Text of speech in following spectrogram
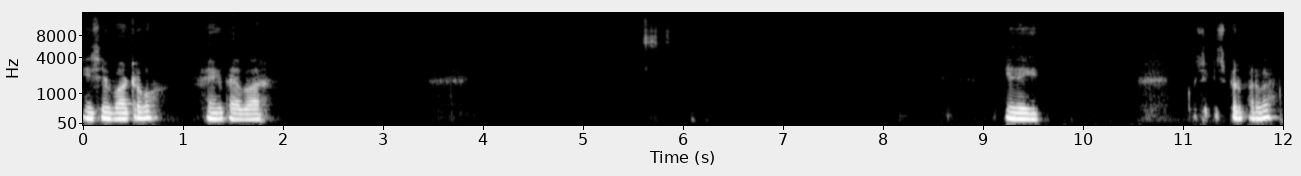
इसे वाटर को फेंकता है बाहर। ये देखिए। कुछ इस प्रकार का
